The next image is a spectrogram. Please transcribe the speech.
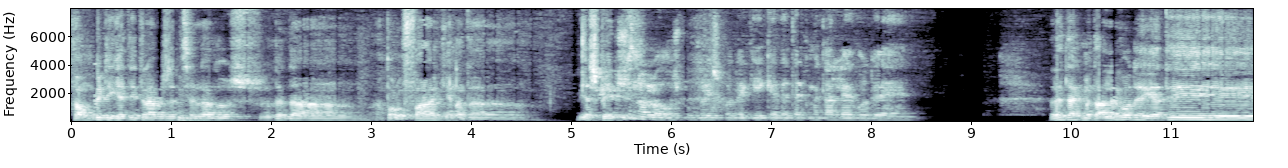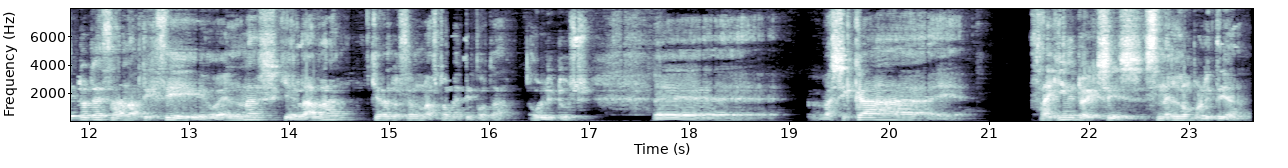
Θα μου πείτε γιατί η Τράπεζα της Ελλάδος δεν τα απορροφά και να τα διασπείρει. Ποιος είναι ο λόγος που βρίσκονται εκεί και δεν τα εκμεταλλεύονται. Δεν τα εκμεταλλεύονται γιατί τότε θα αναπτυχθεί ο Έλληνας και η Ελλάδα και δεν το θέλουν αυτό με τίποτα. Όλοι τους. Ε, βασικά ε, θα γίνει το εξής στην Ελληνοπολιτεία.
